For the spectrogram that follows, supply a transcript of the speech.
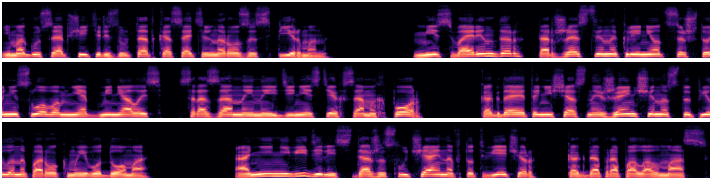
и могу сообщить результат касательно Розы Спирман. Мисс Верендер торжественно клянется, что ни словом не обменялась с Розанной наедине с тех самых пор, когда эта несчастная женщина ступила на порог моего дома. Они не виделись даже случайно в тот вечер, когда пропал алмаз.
